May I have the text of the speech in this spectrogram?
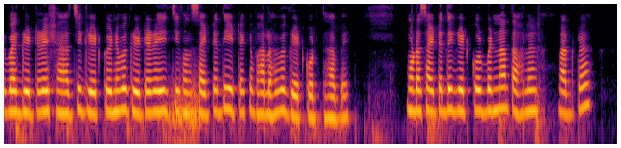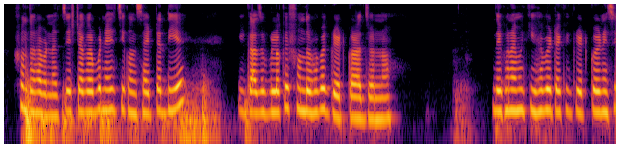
এবার গ্রেটারের সাহায্যে গ্রেট করে নেবে। গ্রেটারে এই চিকন সাইডটা দিয়ে এটাকে ভালোভাবে গ্রেট করতে হবে। মোটা সাইডটা দিয়ে গ্রেট করবেন না, তাহলে লাড্ডুটা সুন্দর হবে না। চেষ্টা করবেন এই চিকন সাইডটা দিয়ে এই গাজরগুলোকে সুন্দরভাবে গ্রেট করার জন্য। দেখুন, আমি কীভাবে এটাকে গ্রেড করে নিয়েছি।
